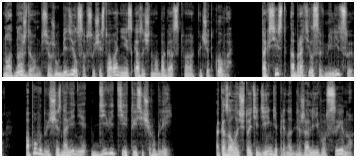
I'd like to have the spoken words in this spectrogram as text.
Но однажды он все же убедился в существовании сказочного богатства Кочеткова. Таксист обратился в милицию по поводу исчезновения девяти тысяч рублей. Оказалось, что эти деньги принадлежали его сыну,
